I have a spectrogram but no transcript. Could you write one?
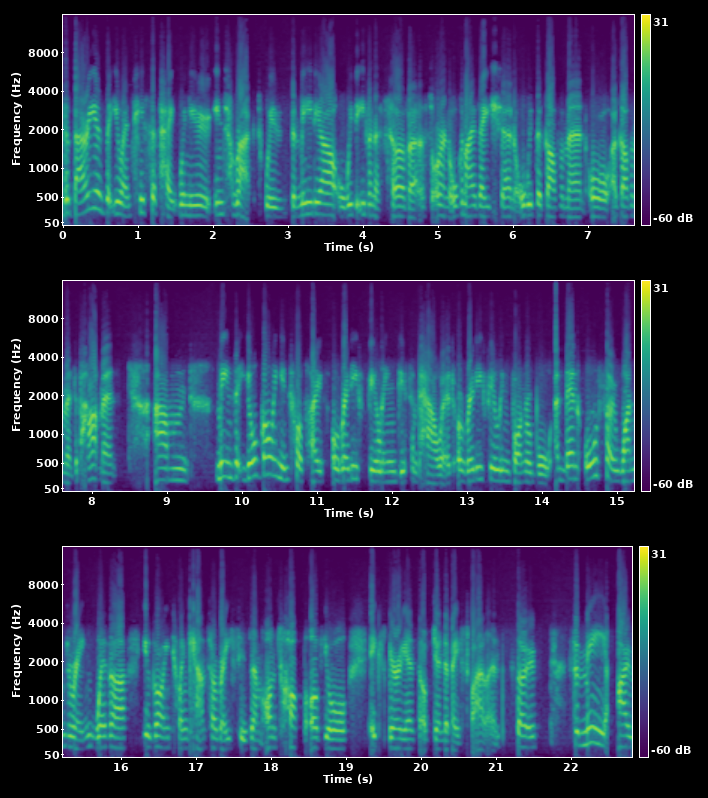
the barriers that you anticipate when you interact with the media or with even a service or an organisation or with the government or a government department um, means that you're going into a place already feeling disempowered, already feeling vulnerable, and then also wondering whether you're going to encounter racism on top of your experience of gender based violence. So for me, I,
